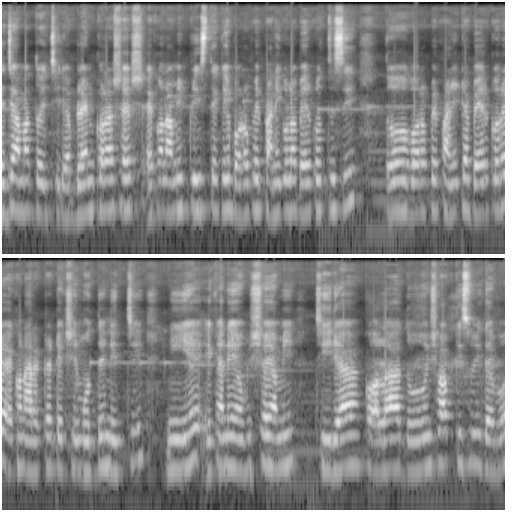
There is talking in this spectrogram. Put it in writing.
এই যে আমার দই চিরা ব্লেন্ড করা শেষ। এখন আমি ফ্রিজ থেকে বরফের পানিগুলো বের করতেছি। তো বরফের পানিটা বের করে এখন আরেকটা ডেক্সির মধ্যে নিচ্ছি। নিয়ে এখানে অবশ্যই আমি চিরা কলা, দই সব কিছুই দেবো।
